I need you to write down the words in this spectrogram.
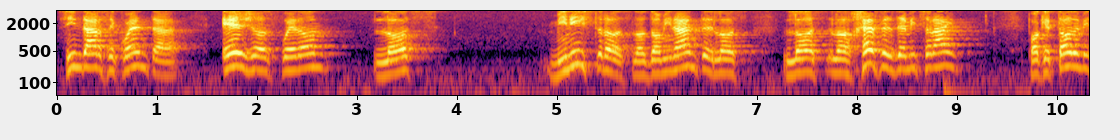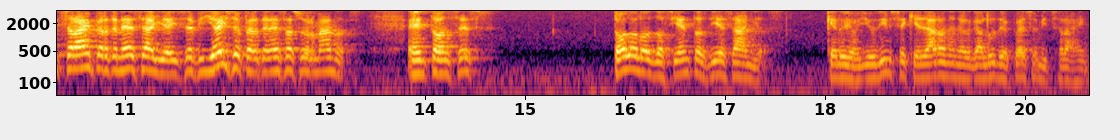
sin darse cuenta, ellos fueron los ministros, los dominantes, los, los, los jefes de Mitzrayim. Porque todo Mitzrayim pertenece a Yosef y Yosef pertenece a sus hermanos. Entonces, todos los 210 años que los Yudim se quedaron en el Galú después de Mitzrayim,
